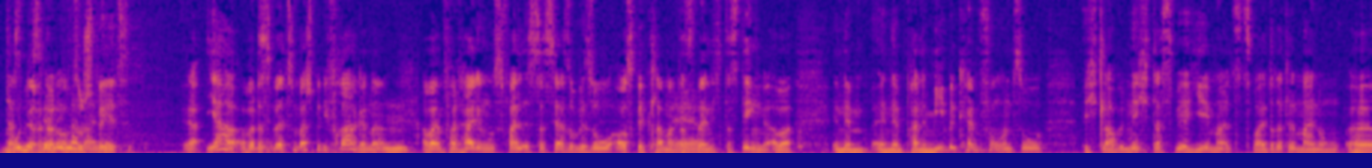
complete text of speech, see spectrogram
das Bundeswehr wäre dann auch zu spät. Ja, ja, aber das wäre zum Beispiel die Frage, ne? Mhm. Aber im Verteidigungsfall ist das ja sowieso ausgeklammert. Ja, das wäre nicht das Ding. Aber in dem in der Pandemiebekämpfung und so, ich glaube nicht, dass wir jemals zwei Drittel Meinung äh,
